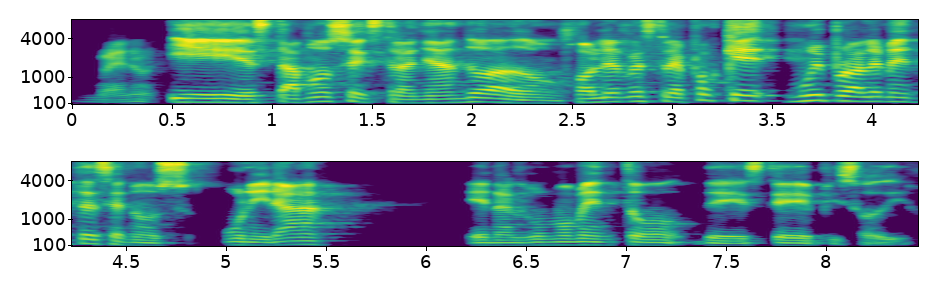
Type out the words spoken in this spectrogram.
Bueno, y estamos extrañando a don Joler Restrepo, que muy probablemente se nos unirá en algún momento de este episodio.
